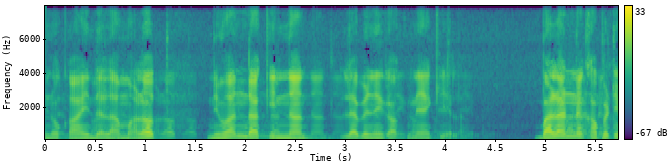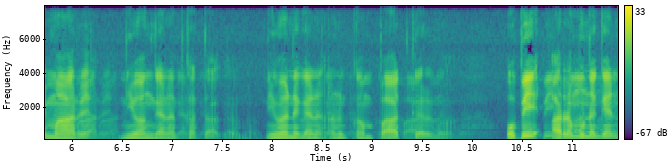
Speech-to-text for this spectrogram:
නොකා ඉඳලා මලොත් නිවන් දකින්නත් ලැබෙන එකක් නෑ කියලා. බලන්න කපටි මාරයා නිවන් ගැනත් කතා කරනවා. නිවන ගැන අනුකම්පාත් කරනවා. ඔබේ අරමුණ ගැන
